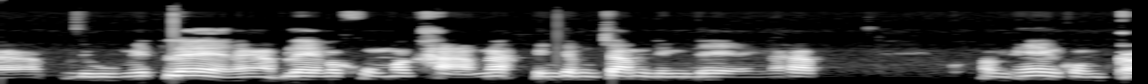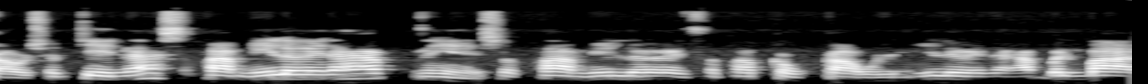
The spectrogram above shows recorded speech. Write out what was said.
นะครับ ดูเม็ดแร่นะครับแร่มะคงมะขามนะเป็นจำๆแดงๆนะครับ ความแห้งความเก่าชัดเจนนะ สภาพนี้เลยนะครับ นี่สภาพนี้เลย สภาพเก่าๆอย่างนี้เลยนะครับบ้าน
